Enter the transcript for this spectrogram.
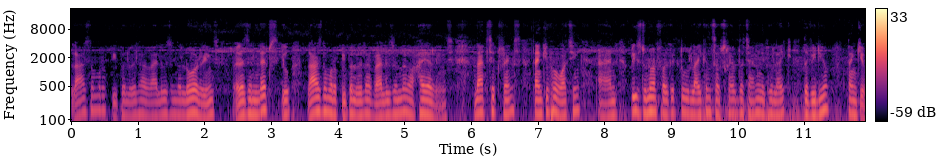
large number of people will have values in the lower range, whereas in left skew, large number of people will have values in the higher range. That's it friends. Thank you for watching and please do not forget to like and subscribe the channel if you like the video. Thank you.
